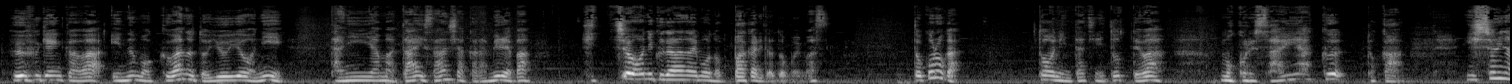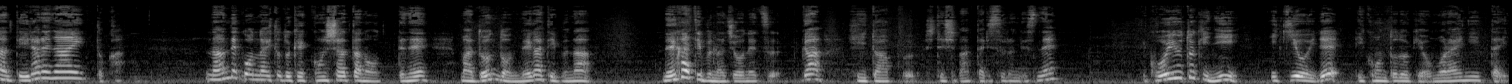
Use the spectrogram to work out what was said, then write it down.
夫婦喧嘩は犬も食わぬというように他人やまあ第三者から見れば非常にくだらないものばかりだと思います。ところが当人たちにとってはもうこれ最悪とか一緒になんていられないとかなんでこんな人と結婚しちゃったのってね、まあ、どんどんネガティブなネガティブな情熱がヒートアップしてしまったりするんですね。こういう時に勢いで離婚届をもらいに行ったり、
